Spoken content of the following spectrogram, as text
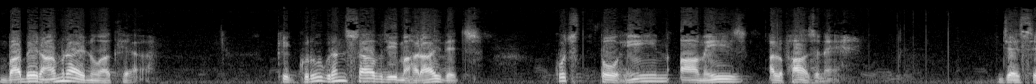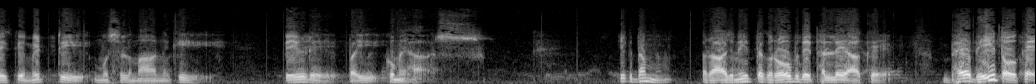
ਬਾਬੇ ਰਾਮ ਰਾਏ ਨੂੰ ਆਖਿਆ ਕਿ ਗੁਰੂ ਗ੍ਰੰਥ ਸਾਹਿਬ ਜੀ ਮਹਾਰਾਜ ਦੇ ਵਿੱਚ ਕੁਝ ਤੋਹੀਨ ਆਮੇਜ਼ ਅਲਫਾਜ਼ ਨੇ जैसे कि मिट्टी मुसलमान की पेड़े पई कुम्हार ਇੱਕਦਮ ਰਾਜਨੀਤਿਕ ਰੋਬ ਦੇ ਥੱਲੇ ਆ ਕੇ ਭੈਭੀਤ ਹੋ ਕੇ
